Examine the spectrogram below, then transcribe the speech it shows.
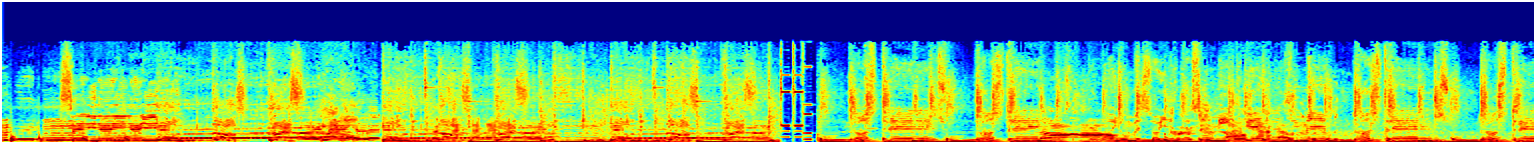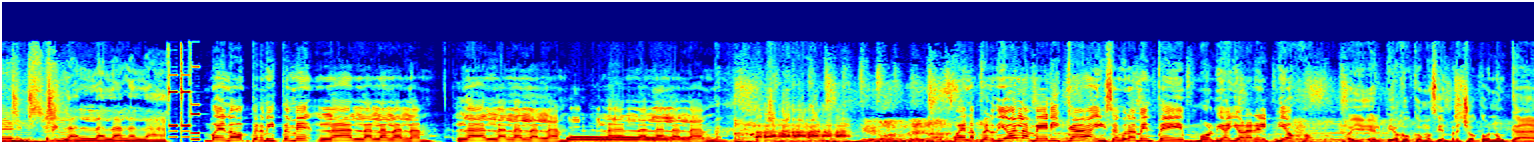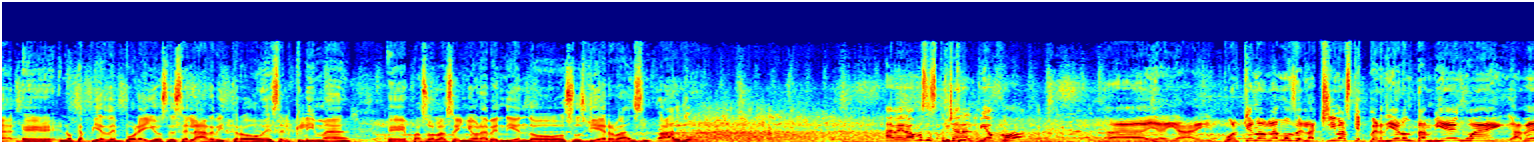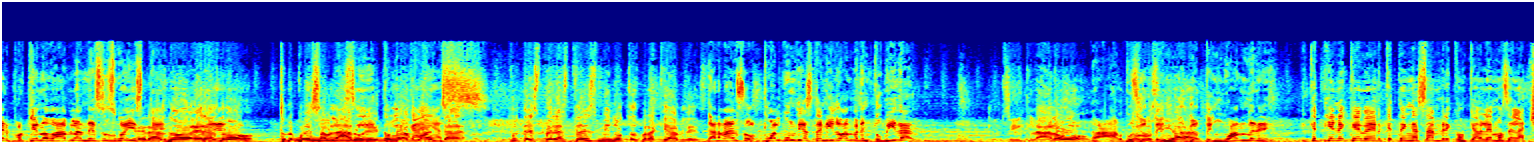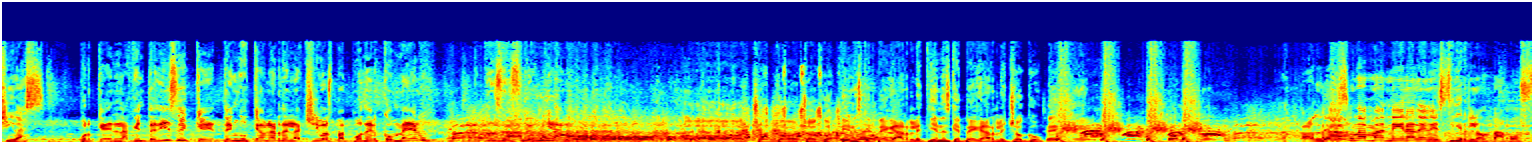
Bueno, permíteme. La, la, la, la, la. La, la, la, la, la. La, la, la, la, la. Bueno, perdió el América y seguramente volvió a llorar el piojo. Oye, el piojo, como siempre, Choco, nunca, eh, nunca pierden por ellos. Es el árbitro, es el clima. eh, pasó la señora vendiendo sus hierbas. Algo. A ver, vamos a escuchar al piojo. Ay, ay, ay. ¿Por qué no hablamos de las chivas que perdieron también, güey? A ver, ¿por qué no hablan de esos güeyes que- Erasno, Erasno, ¿Eh? tú no puedes hablar, sí, güey. tú tú te aguantas. callas. Tú te esperas tres minutos para que hables. Garbanzo, ¿tú algún día has tenido hambre en tu vida? Sí, claro. Ah, pues yo tengo, yo tengo hambre. ¿Y qué tiene que ver que tengas hambre con que hablemos de las chivas? Porque la gente dice que tengo que hablar de las chivas para poder comer. Entonces yo quiero. Oh, Choco, Choco. Tienes que pegarle, tienes que pegarle, Choco. Sí. Es una manera de decirlo, vamos.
